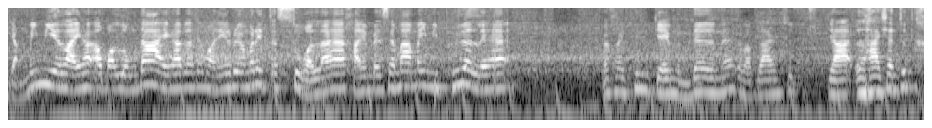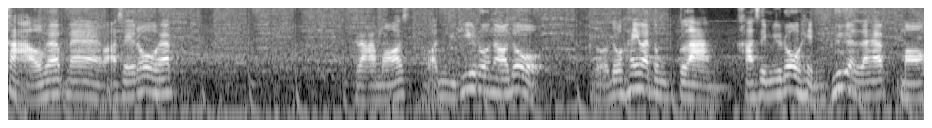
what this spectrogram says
อย่างไม่มีอะไรครับเอาบอลลงได้ครับแล้วจังหวะนี้เรียวมาริดจะสวนแล้วฮะคาริมเบนเซม่าไม่มีเพื่อนเลยฮะค่อยๆขึ้นเกมเหมือนเดิมนะสำหรับลายชุดลายชั้นชุดขาวครับแม่มาเซโร่ครับรามอสบอลอยู่ที่โรนัลโด โรโดให้มาตรงกลาง คาเซมิโร่เห็นเพื่อนแล้วครับ มอง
